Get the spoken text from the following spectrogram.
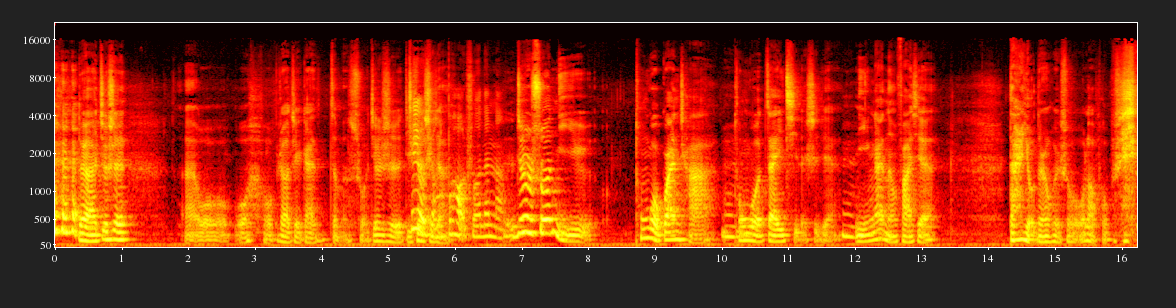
对啊，就是，呃，我我我不知道这该怎么说，就是的这有确是这样。什么不好说的呢？就是说，你通过观察，嗯通过在一起的时间，你应该能发现。当然，有的人会说我老婆不是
